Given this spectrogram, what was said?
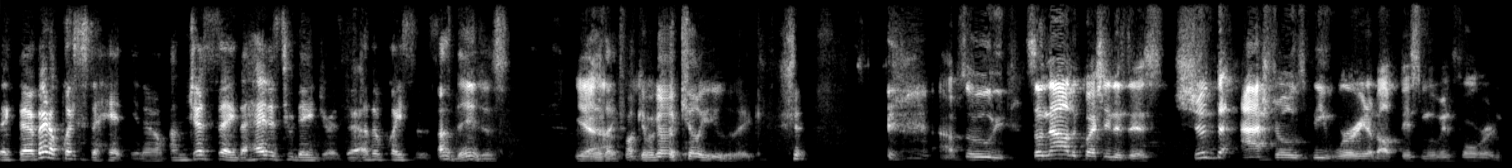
like there are better places to hit, you know. I'm just saying the head is too dangerous. There are other places. That's dangerous. yeah, They're like, fuck it, we're gonna kill you. Like, absolutely. So now the question is this: Should the Astros be worried about this moving forward?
